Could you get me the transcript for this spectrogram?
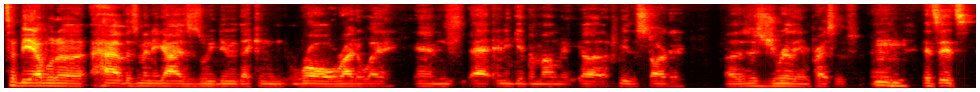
to be able to have as many guys as we do that can roll right away and at any given moment uh, be the starter. Uh, is just really impressive. And Mhm. it's it's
